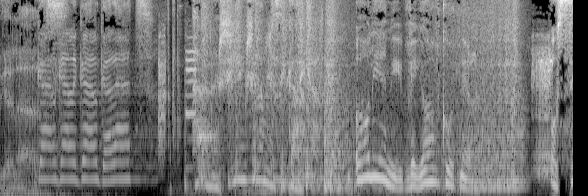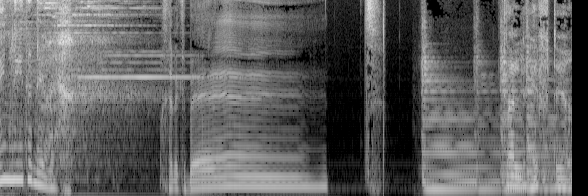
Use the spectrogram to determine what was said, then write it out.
גלגלצ. גלגלגלגלצ. האנשים של המוזיקה. אורלי יניב ויואב קוטנר. עושים לי את הדרך. חלק ב' טל הפטר,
